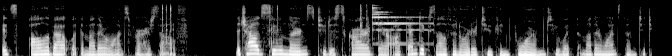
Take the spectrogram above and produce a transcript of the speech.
It's all about what the mother wants for herself. The child soon learns to discard their authentic self in order to conform to what the mother wants them to do.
